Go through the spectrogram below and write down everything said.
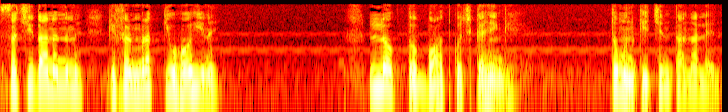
सच्चिदानंद में कि फिर मृत्यु हो ही नहीं। लोग तो बहुत कुछ कहेंगे, तुम उनकी चिंता ना लेना।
